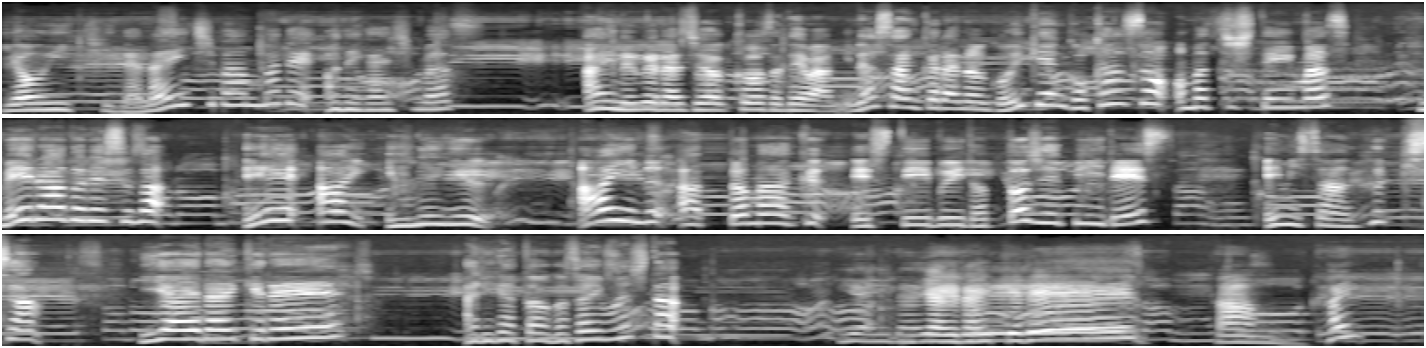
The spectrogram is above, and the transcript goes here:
4171番までお願いします。アイヌ語ラジオ講座では皆さんからのご意見ご感想お待ちしています。メールアドレスは ainu アイヌアットマーク stv.jp です。エミさん、フッキさん、いやえらいけれ。ありがとうございました。いやいらいやいらいけれ。さんはい。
